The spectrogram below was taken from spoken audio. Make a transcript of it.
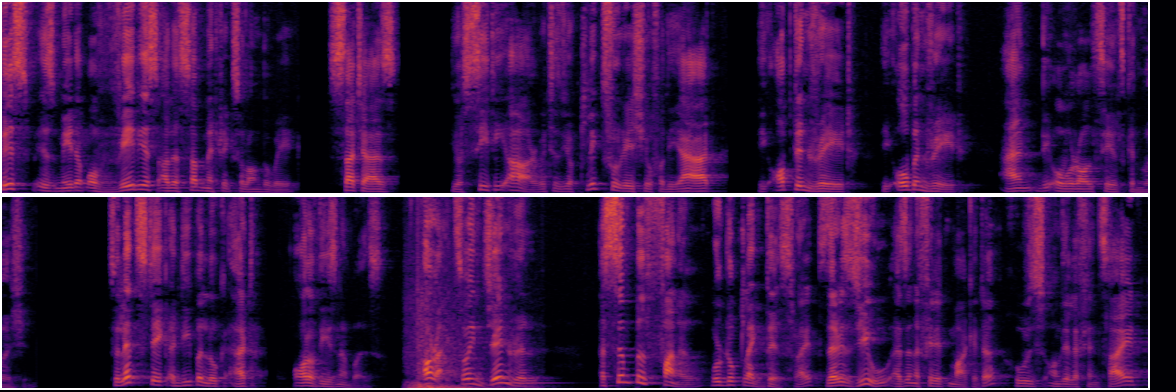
This is made up of various other sub-metrics along the way, such as your CTR, which is your click-through ratio for the ad, the opt-in rate, the open rate, and the overall sales conversion. So let's take a deeper look at all of these numbers. All right, so in general, a simple funnel would look like this, right? There is you as an affiliate marketer who's on the left hand side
